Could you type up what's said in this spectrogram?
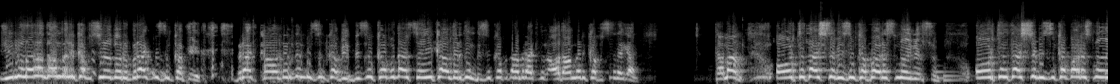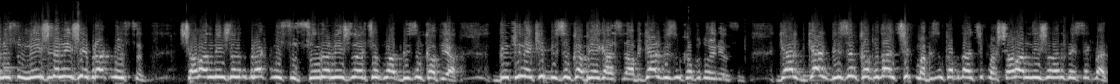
Yürü lan adamların kapısına doğru. Bırak bizim kapıyı. Bırak kaldırdın bizim kapıyı. Bizim kapıdan sayıyı kaldırdın. Bizim kapıdan bıraktın. Adamların kapısına gel. Tamam. Orta taşla bizim kapı arasında oynuyorsun. Orta taşla bizim kapı arasında oynuyorsun. Ninja ninja'yı bırakmıyorsun. Şaman ninjaları bırakmıyorsun. Sura ninjaları çok bizim kapıya. Bütün ekip bizim kapıya gelsin abi. Gel bizim kapıda oynuyorsun. Gel gel bizim kapıdan çıkma. Bizim kapıdan çıkma. Şaman ninjaları destek ver.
